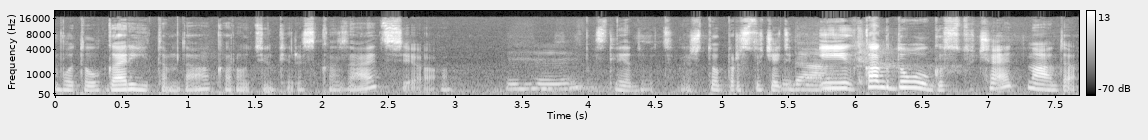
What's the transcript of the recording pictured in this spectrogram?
вот алгоритм, да, коротенький рассказать, mm-hmm. последовательно, что простучать. Да. И как долго стучать надо,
